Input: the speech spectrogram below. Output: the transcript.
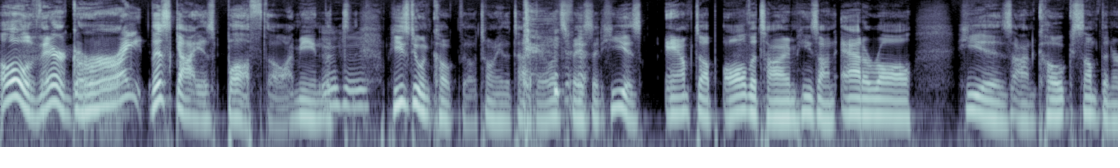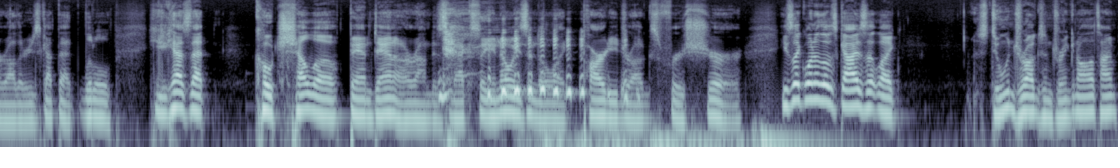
Oh, they're great. This guy is buff, though. I mean, Mm-hmm. he's doing coke, though. Tony the Tiger. Let's face it, he is amped up all the time. He's on Adderall. He is on coke, something or other. He's got that little. He has that Coachella bandana around his neck, so you know he's into like party drugs for sure. He's like one of those guys that like is doing drugs and drinking all the time,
